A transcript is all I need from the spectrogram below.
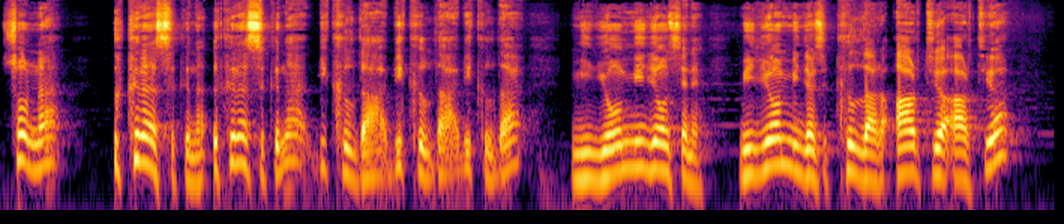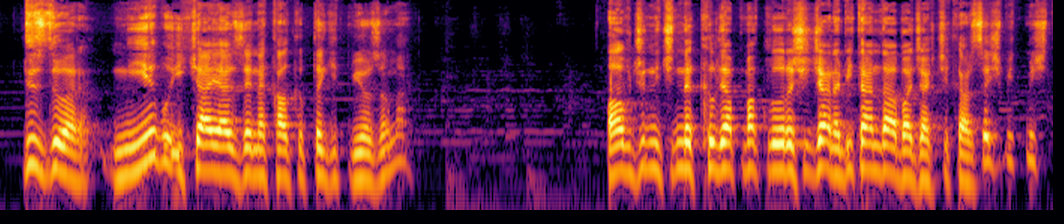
Sonra ıkına sıkına, ıkına sıkına bir kıl daha, bir kıl daha, bir kıl daha. Milyon milyon sene, milyon milyon sene kıllar artıyor artıyor. Düz duvara. Niye bu iki ayağı üzerine kalkıp da gitmiyor o zaman? Avcunun içinde kıl yapmakla uğraşacağına bir tane daha bacak çıkarsa iş bitmişti.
